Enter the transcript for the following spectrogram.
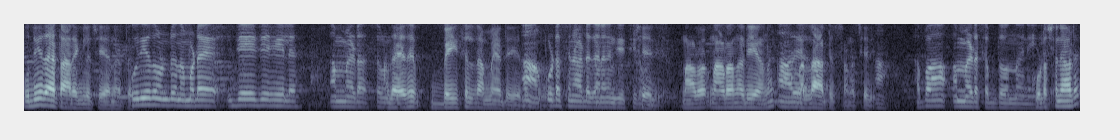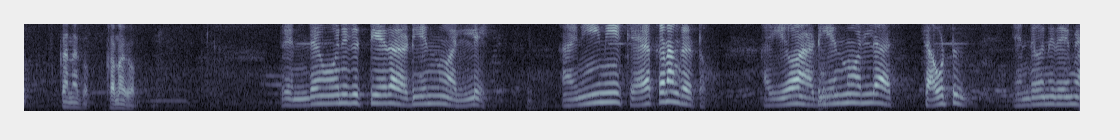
പുതിയതായിട്ട് ആരെങ്കിലും ചെയ്യാനായിട്ട്? പുതിയതുണ്ട് നമ്മുടെ ജയ ജയയിലെ അമ്മയുടെ സൗണ്ട് അതായത് ബേസിലിന്റെ അമ്മയായിട്ട് ചെയ്തു ആ കുടസനാട് കനകം ചേച്ചി ശരി. നാടൻ നടിയാണ് നല്ല ആർട്ടിസ്റ്റാണ്. ശരി. അപ്പോൾ അമ്മയുടെ ശബ്ദം ഒന്ന് തന്നെ കുടശനാട് കനകം. കനകം. എന്റെ മോന് കിട്ടിയത് അടിയൊന്നും അല്ലേ? അനീ നീ കേക്കണം കേട്ടോ. അയ്യോ അടിയൊന്നുമല്ല ചവിട്ട്. എന്റെ മുന്നിൽ ഇതേമേ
